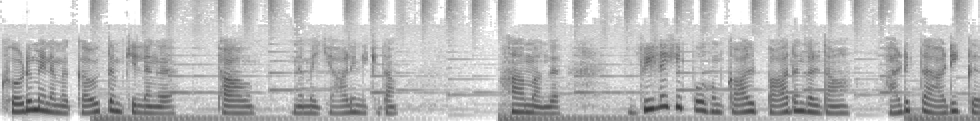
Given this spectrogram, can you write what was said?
கொடுமை நம்ம கௌதம்க்கு இல்லைங்க பாவம் நம்ம யாழினிக்கு தான். ஆமாங்க விலகி போகும் கால் பாதங்கள் தான் அடுத்த அடிக்கு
